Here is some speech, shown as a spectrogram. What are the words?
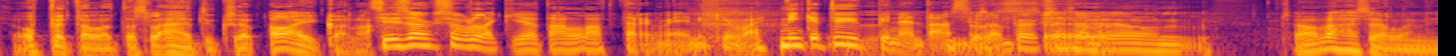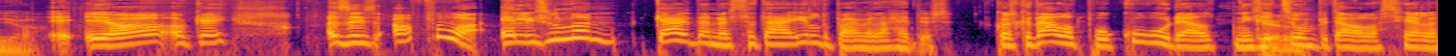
opetella tässä lähetyksen aikana. Siis onko sullakin jotain lattarimeininki vai? Minkä tyyppinen tanssi se on, sanoa? se, on, se on vähän sellainen joo. E- Joo, okei. Okay. Siis apua. Eli sulla on käytännössä tämä iltapäivälähetys. Koska tämä loppuu kuudelta, niin sit Kyllä. sun pitää olla siellä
